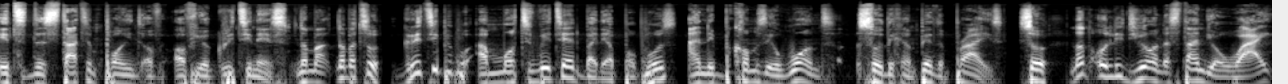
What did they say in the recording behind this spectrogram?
it's the starting point of, of your grittiness. Number number two, gritty people are motivated by their purpose and it becomes a want so they can pay the price. So not only do you understand your why,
